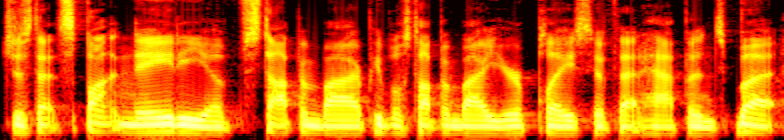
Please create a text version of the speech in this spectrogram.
just that spontaneity of stopping by or people stopping by your place if that happens, but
